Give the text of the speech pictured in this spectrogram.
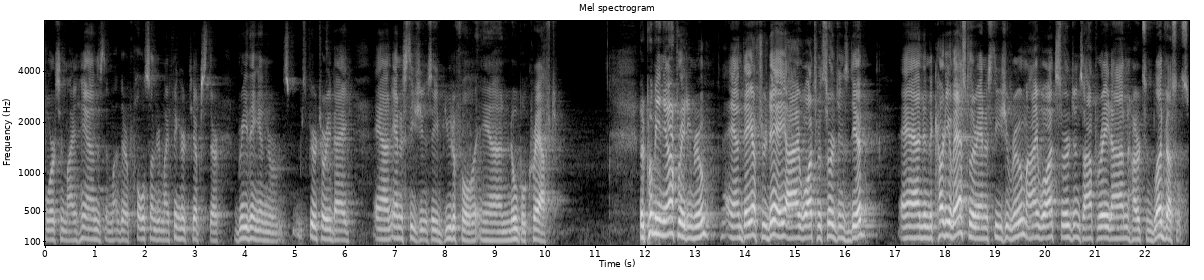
force in my hands, their pulse under my fingertips, their breathing in the respiratory bag. And anesthesia is a beautiful and noble craft. But it put me in the operating room, and day after day, I watched what surgeons did. And in the cardiovascular anesthesia room, I watched surgeons operate on hearts and blood vessels.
